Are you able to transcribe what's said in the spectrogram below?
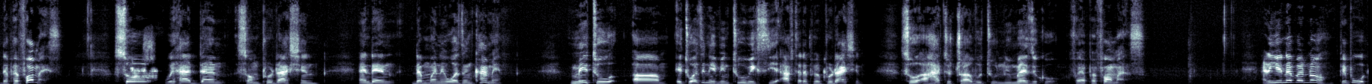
the performers. So we had done some production, and then the money wasn't coming. Me too, um, it wasn't even two weeks after the production. So I had to travel to New Mexico for a performance. And you never know. People,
